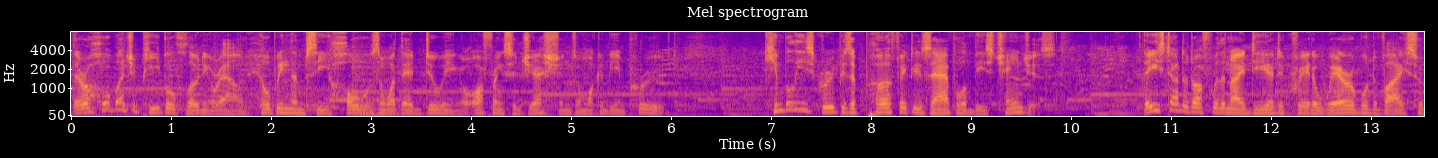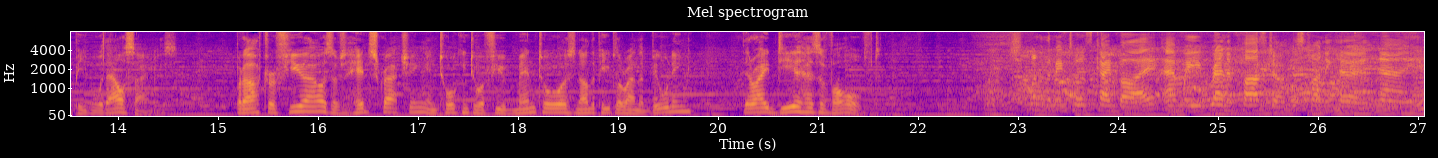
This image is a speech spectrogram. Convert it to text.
There are a whole bunch of people floating around, helping them see holes in what they're doing or offering suggestions on what could be improved. Kimberly's group is a perfect example of these changes. They started off with an idea to create a wearable device for people with Alzheimer's. But after a few hours of head scratching and talking to a few mentors and other people around the building, their idea has evolved. One of the mentors came by and we ran it past her. I'm just finding her name.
